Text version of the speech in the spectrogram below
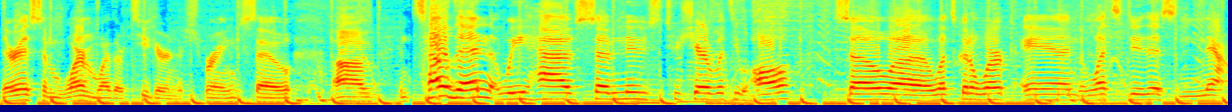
There is some warm weather too during the spring. So um, until then, we have some news to share with you all. So uh, let's go to work and let's do this now.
